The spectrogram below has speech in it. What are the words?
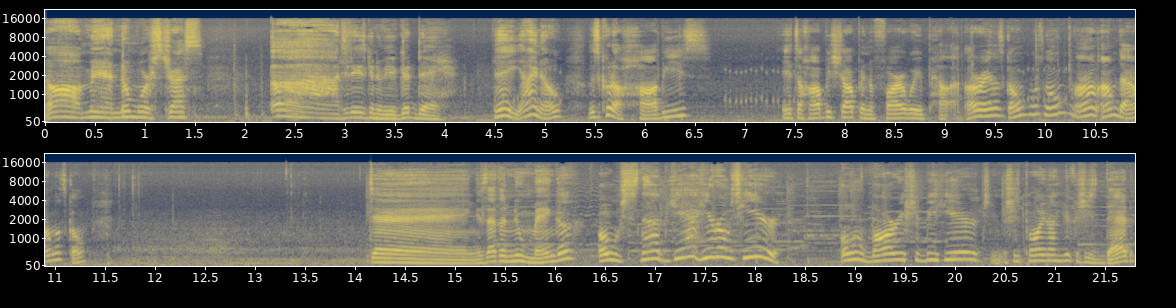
Oh man, no more stress. Ah, today's gonna be a good day. Hey, I know. Let's go to Hobbies. It's a hobby shop in a Faraway Plaza. Alright, let's go. Let's go. I'm, I'm down. Let's go. Dang. Is that the new manga? Oh, snap. Yeah, Hero's here. Oh, Mari should be here. She's probably not here because she's dead.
